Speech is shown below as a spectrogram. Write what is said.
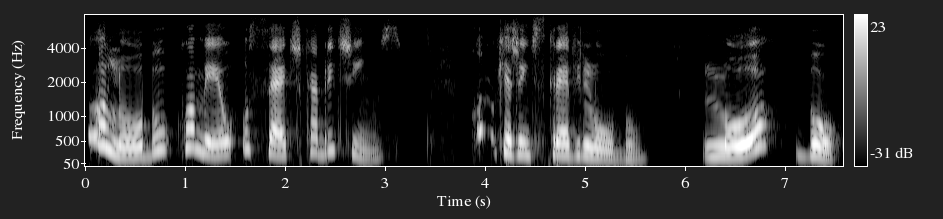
O lobo comeu os sete cabritinhos. Como que a gente escreve lobo? Lobo.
